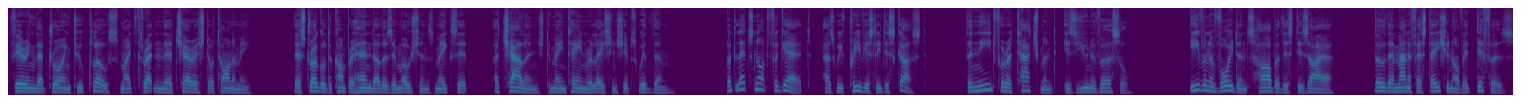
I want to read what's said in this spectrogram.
fearing that drawing too close might threaten their cherished autonomy. Their struggle to comprehend others' emotions makes it a challenge to maintain relationships with them. But let's not forget, as we've previously discussed, the need for attachment is universal. Even avoidants harbor this desire, though their manifestation of it differs.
